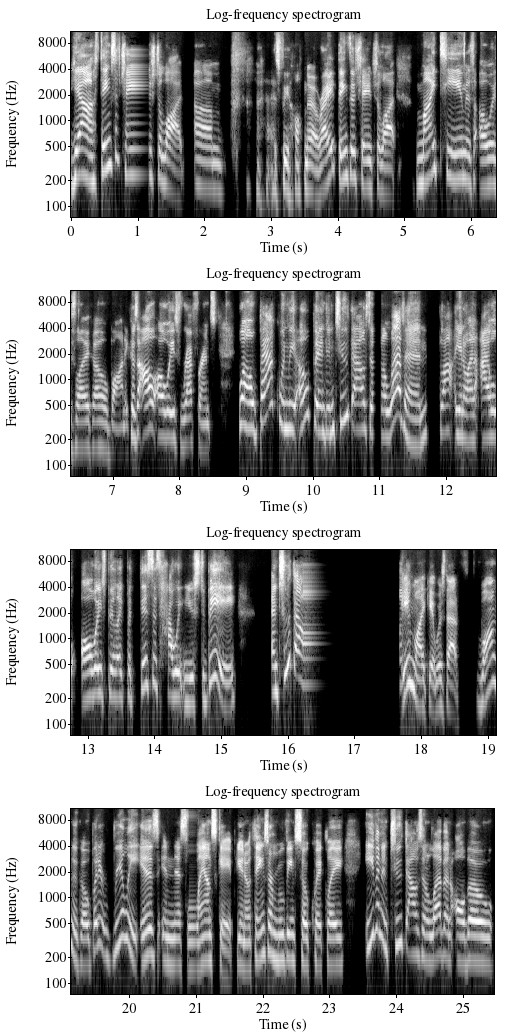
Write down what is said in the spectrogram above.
Yeah, things have changed a lot. Um, as we all know, right? Things have changed a lot. My team is always like, oh, Bonnie, because I'll always reference, well, back when we opened in 2011, blah, you know, and I will always be like, but this is how it used to be. And 2000 seemed like it was that long ago, but it really is in this landscape. You know, things are moving so quickly. Even in 2011, although,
